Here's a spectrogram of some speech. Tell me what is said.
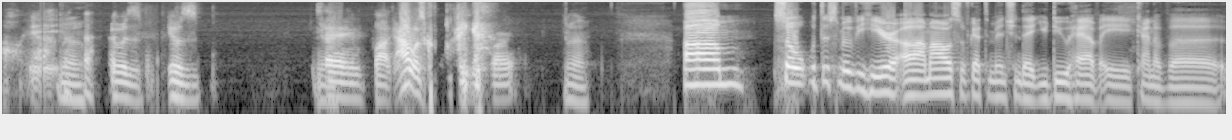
Oh yeah. It, Yeah. it was it was same. fuck. I was crying. Right. Yeah. Um. So with this movie here, um, I also forgot to mention that you do have a kind of a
